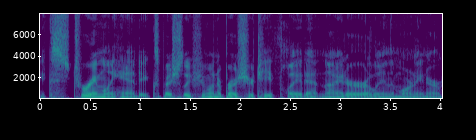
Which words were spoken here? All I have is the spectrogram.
extremely handy, especially if you want to brush your teeth late at night or early in the morning or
